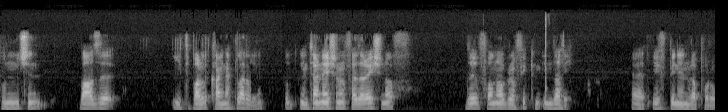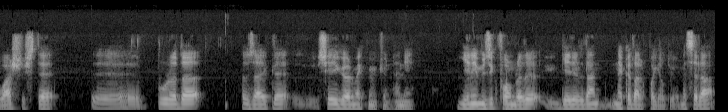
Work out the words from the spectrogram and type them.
bunun için bazı itibarlı kaynaklar diyelim. International Federation of the Phonographic Industry. Evet, IFPI'nin raporu var. İşte e, burada özellikle şeyi görmek mümkün. Hani yeni müzik formları gelirden ne kadar pay alıyor? Mesela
